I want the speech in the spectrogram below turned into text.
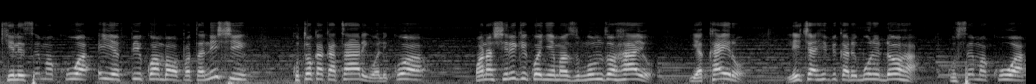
kilisema kuwa AFP kwamba wapatanishi kutoka Katari walikuwa wanashiriki kwenye mazungumzo hayo ya Cairo licha ya hivi karibuni Doha kusema kuwa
